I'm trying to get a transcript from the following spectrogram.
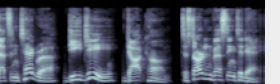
That's IntegraDG.com to start investing today.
